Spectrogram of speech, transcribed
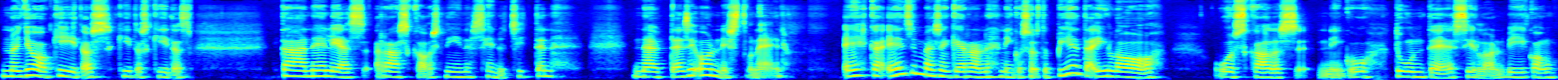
No joo, kiitos, kiitos, kiitos. Tämä neljäs raskaus, niin se nyt sitten näyttäisi onnistuneen. Ehkä ensimmäisen kerran niin sellaista pientä iloa uskalsi niin tuntee silloin viikon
